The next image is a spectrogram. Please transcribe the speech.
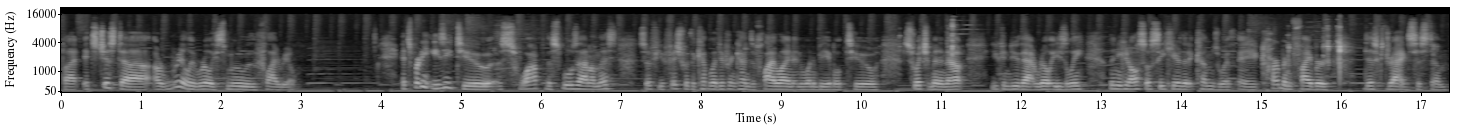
but it's just a, a really, really smooth fly reel. It's pretty easy to swap the spools out on this. So if you fish with a couple of different kinds of fly line and want to be able to switch them in and out, you can do that real easily. Then you can also see here that it comes with a carbon fiber disc drag system,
